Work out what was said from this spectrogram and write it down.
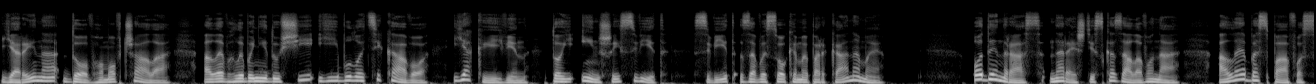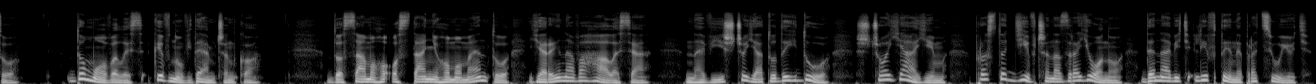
Ярина довго мовчала, але в глибині душі їй було цікаво, який він, той інший світ, світ за високими парканами. Один раз, нарешті, сказала вона, але без пафосу. Домовились, кивнув Демченко. До самого останнього моменту Ярина вагалася. Навіщо я туди йду? Що я їм? Просто дівчина з району, де навіть ліфти не працюють.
